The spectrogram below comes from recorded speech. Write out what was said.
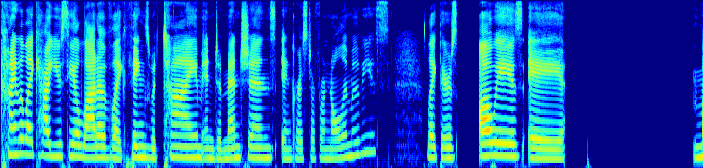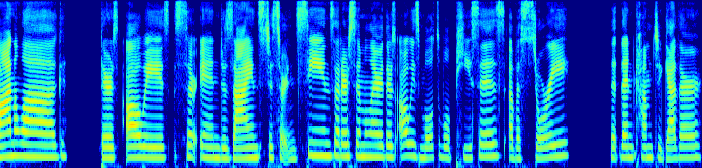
Kind of like how you see a lot of like things with time and dimensions in Christopher Nolan movies. Like there's always a monologue. There's always certain designs to certain scenes that are similar. There's always multiple pieces of a story that then come together.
